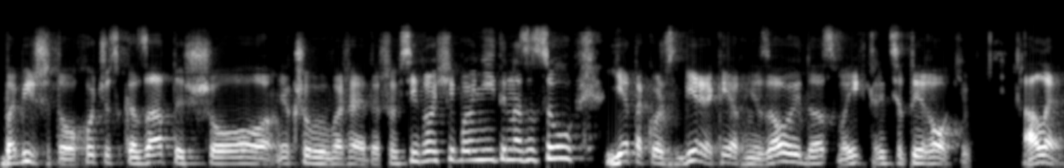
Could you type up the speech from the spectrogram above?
Ба більше того, хочу сказати, що якщо ви вважаєте, що всі гроші повинні йти на ЗСУ, є також збір, який організовую до своїх 30 років. Але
